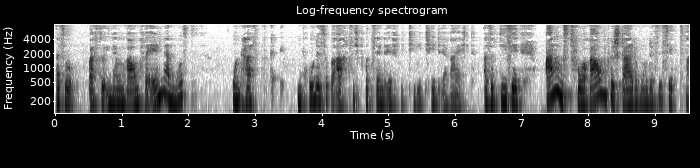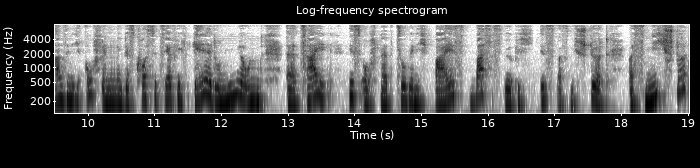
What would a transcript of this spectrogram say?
also was du in deinem Raum verändern musst, und hast im Grunde so 80 Prozent Effektivität erreicht. Also diese Angst vor Raumgestaltung, und das ist jetzt wahnsinnig aufwendig, das kostet sehr viel Geld und Mühe und äh, Zeit, ist oft nicht so, wenn ich weiß, was es wirklich ist, was mich stört. Was mich stört,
